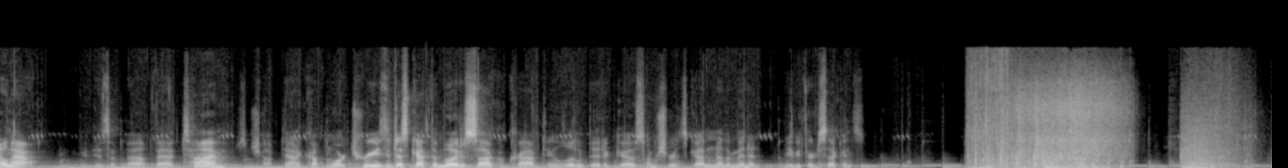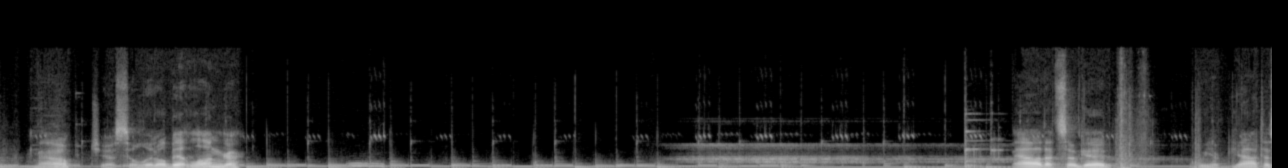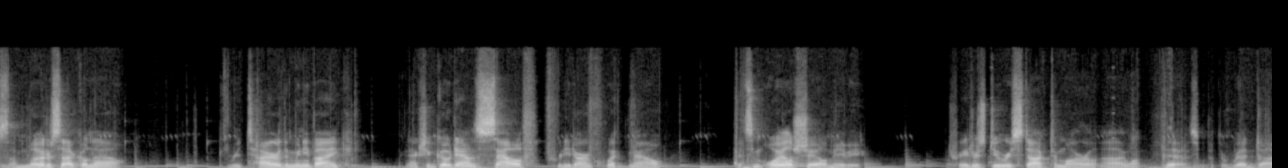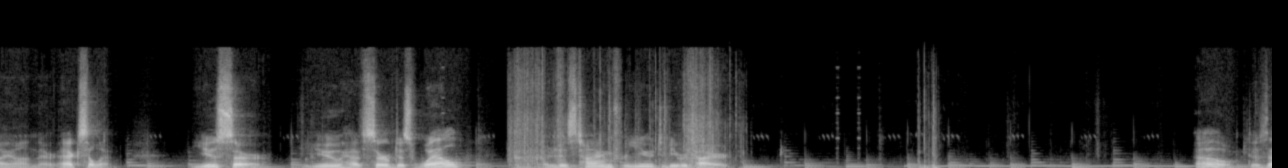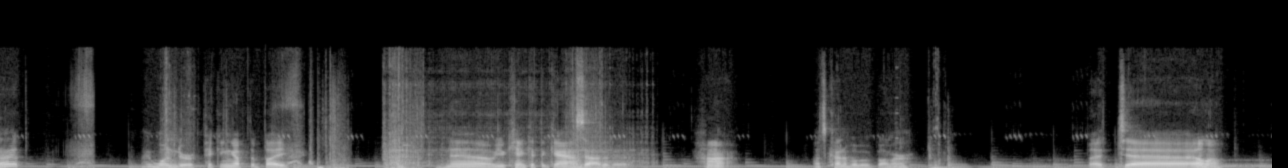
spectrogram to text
Well now, it is about that time. Let's chop down a couple more trees. I just got the motorcycle crafting a little bit ago, so I'm sure it's got another minute, maybe 30 seconds. Nope, just a little bit longer. Oh, that's so good. We have got us a motorcycle now. Can retire the mini bike. Can actually go down south pretty darn quick now. Get some oil shale maybe. Traders do restock tomorrow. Uh, I want this. Put the red dye on there. Excellent. You, sir, you have served us well, but it is time for you to be retired. Oh, does that? I wonder if picking up the bike... No, you can't get the gas out of it. Huh. That's kind of a bummer. But, uh, I don't know.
